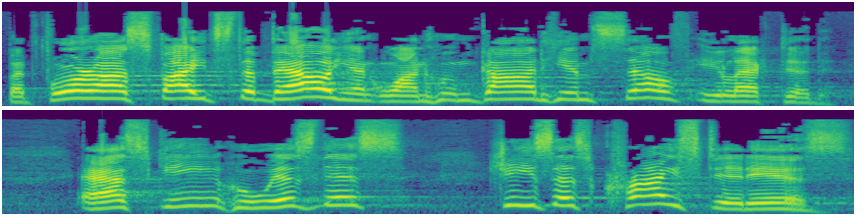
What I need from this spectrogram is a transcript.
But for us fights the valiant one, whom God Himself elected. Ask ye, who is this? Jesus Christ it is,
